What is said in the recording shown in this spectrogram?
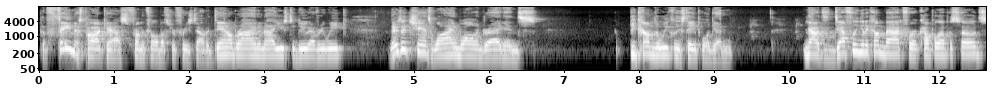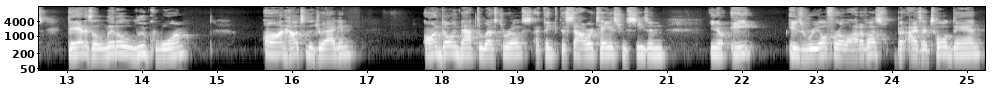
The famous podcast from the filibuster freestyle that Dan O'Brien and I used to do every week. There's a chance wine, wall, and dragons becomes a weekly staple again. Now it's definitely going to come back for a couple episodes. Dan is a little lukewarm on House of the Dragon, on going back to Westeros. I think the sour taste from season, you know, eight is real for a lot of us. But as I told Dan,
